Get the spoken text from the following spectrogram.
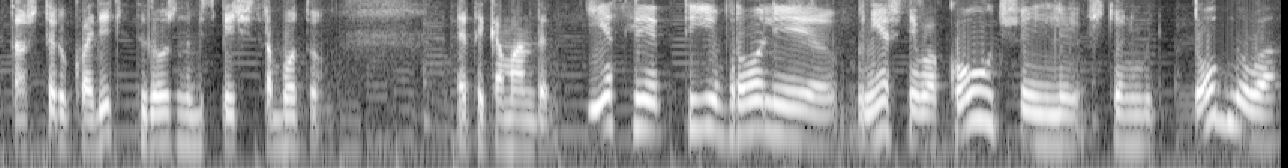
потому что ты руководитель, ты должен обеспечить работу этой команды. Если ты в роли внешнего коуча или что-нибудь подобного,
